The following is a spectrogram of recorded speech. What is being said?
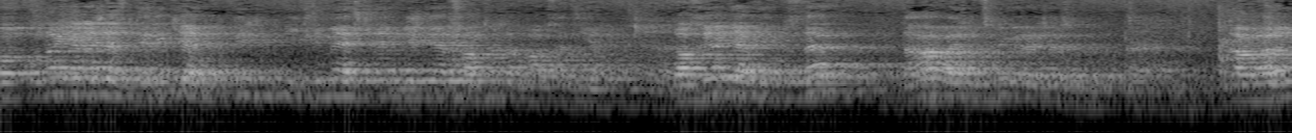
o, ona geleceğiz. Dedik ya bir iklimi etkileyen bir diğer faktör de batıya. Batıya geldiğimizde daha ayrıntılı göreceğiz onu. Dağların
